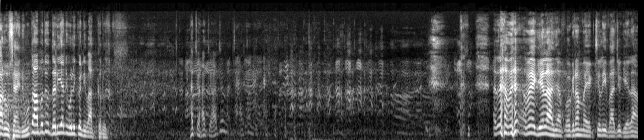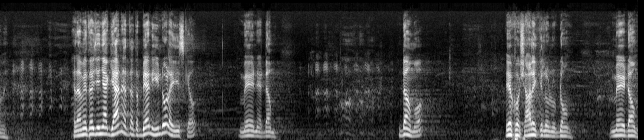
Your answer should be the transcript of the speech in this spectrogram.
સારું છે આઈનું. હું તો આ બધું દરિયાની ઓલી વાત કરું છું. સાચું સાચું સાચું? એટલે અમે અમે ગયેલા છે પ્રોગ્રામમાં એકચ્યુઅલી બાજુ ગયેલા અમે. એટલે અમે તો હજી અહીંયા ગયા ને, તો બેન હિંડોળે ઈસ કહો મેં ને ડમ ડમ એકો સાડી કિલોનું ડોમ. મે ડોમ.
